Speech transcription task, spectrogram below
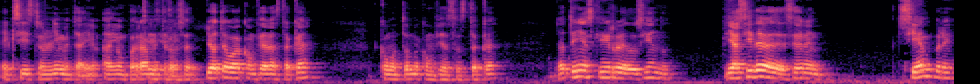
Existe un límite, hay, hay un parámetro. Sí, sí, sí. O sea, yo te voy a confiar hasta acá, como tú me confías hasta acá. Lo tienes que ir reduciendo. Y así debe de ser en siempre.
